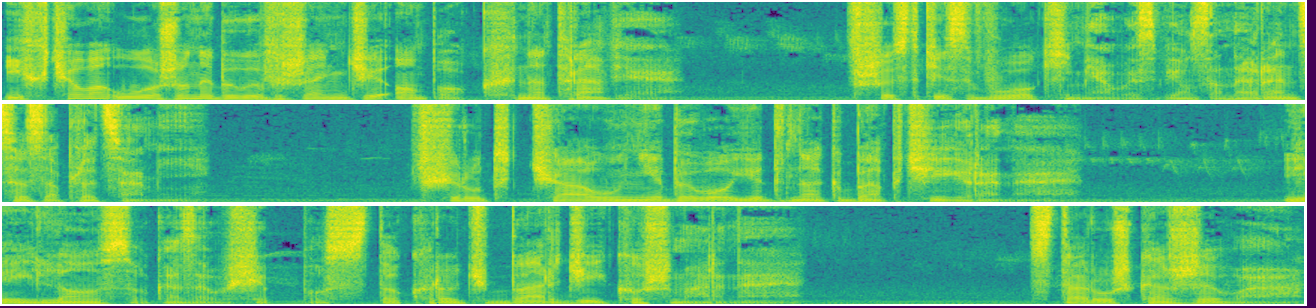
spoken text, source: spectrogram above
Ich ciała ułożone były w rzędzie obok, na trawie. Wszystkie zwłoki miały związane ręce za plecami. Wśród ciał nie było jednak babci Ireny. Jej los okazał się po stokroć bardziej koszmarny. Staruszka żyła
